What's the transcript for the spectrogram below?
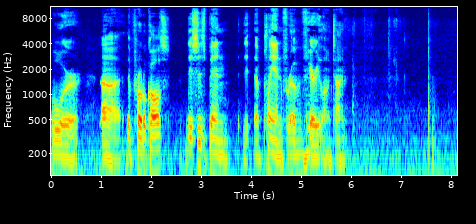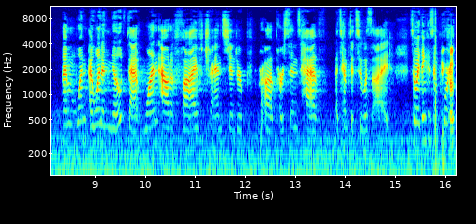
or uh, the protocols, this has been a plan for a very long time. I'm one. I want to note that one out of five transgender uh, persons have attempted suicide. So I think it's important.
